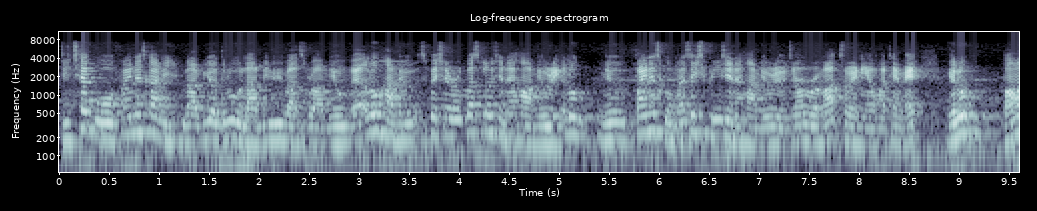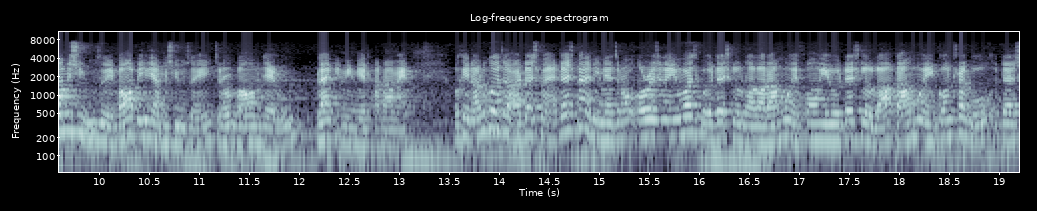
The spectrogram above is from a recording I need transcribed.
ဒီ check ကို finance ကနေယူလာပြီးတော့သူတို့ကိုလာပြီးပြီးပါဆိုတာမျိုးအဲအဲ့လိုဟာမျိုး special request လုပ်ရှင်တဲ့ဟာမျိုးတွေအဲ့လိုမျိုး finance ကို message ပေးခြင်းတဲ့ဟာမျိုးတွေကိုကျွန်တော်တို့ remark ဆိုတဲ့နေရာမှာထည့်မယ်တကယ်လို့ဘာမှမရှိဘူးဆိုရင်ဘာမှပေးစရာမရှိဘူးဆိုရင်ကျွန်တော်တို့ဘာမှမထည့်ဘူး blank အနေနဲ့ထားထားမယ် Okay နောက်တစ်ခုကကျတော့ attachment attachment အနေနဲ့ကျွန်တော် original invoice ကို attach လုပ်ထားလားဒါမှမဟုတ် form ကို attach လုပ်လားဒါမှမဟုတ် contract ကို attach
